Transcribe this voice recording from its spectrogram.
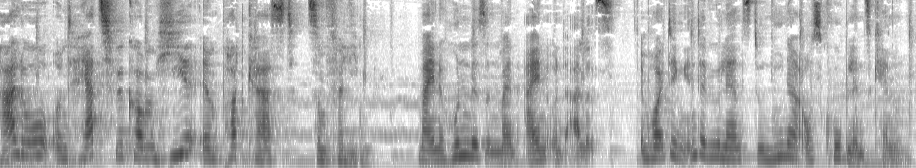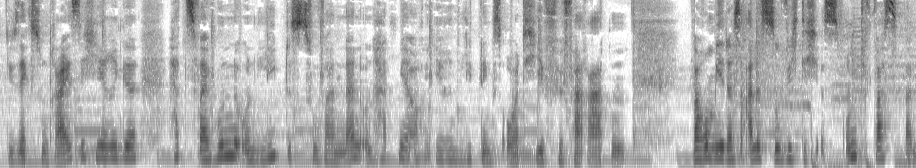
Hallo und herzlich willkommen hier im Podcast zum Verlieben. Meine Hunde sind mein Ein und alles. Im heutigen Interview lernst du Nina aus Koblenz kennen. Die 36-Jährige hat zwei Hunde und liebt es zu wandern und hat mir auch ihren Lieblingsort hierfür verraten. Warum ihr das alles so wichtig ist und was beim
